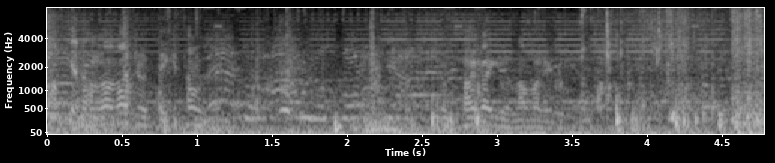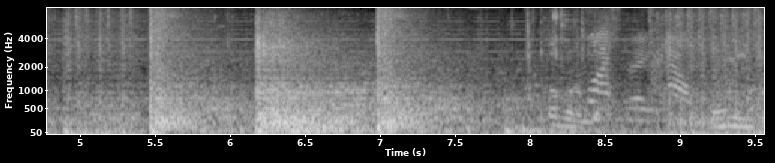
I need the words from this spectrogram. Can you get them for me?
밖에 나가가지고 대기 타면 돼. 좀. 서브로 Flashbang out. 공이 이쪽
